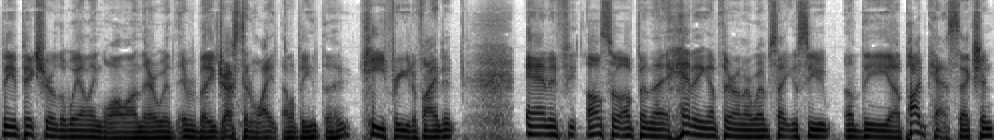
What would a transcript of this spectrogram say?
Be a picture of the Wailing Wall on there with everybody dressed in white. That'll be the key for you to find it. And if you, also up in the heading up there on our website, you'll see uh, the uh, podcast section.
